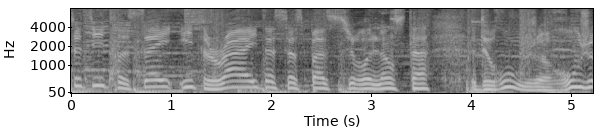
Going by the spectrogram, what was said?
Ce titre, Say It Right, ça se passe sur l'Insta de Rouge, Rouge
